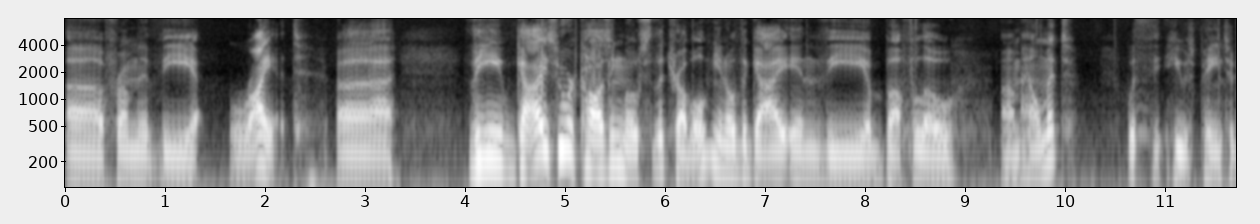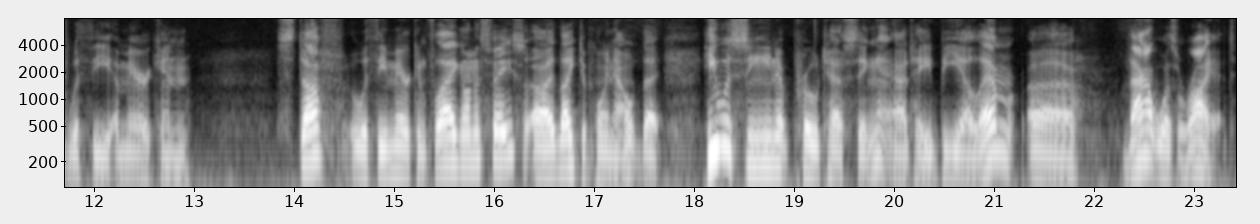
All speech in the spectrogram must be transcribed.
uh, from the, the riot. Uh, the guys who were causing most of the trouble, you know, the guy in the buffalo um, helmet, with the, he was painted with the American stuff with the American flag on his face. Uh, I'd like to point out that he was seen protesting at a BLM. Uh, that was a riot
